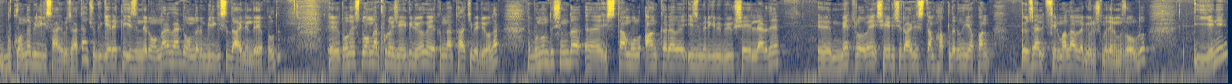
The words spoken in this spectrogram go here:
bu konuda bilgi sahibi zaten. Çünkü gerekli izinleri onlar verdi. Onların bilgisi dahilinde yapıldı. E, dolayısıyla onlar projeyi biliyor ve yakından takip ediyorlar. E, bunun dışında e, İstanbul, Ankara ve İzmir gibi büyük şehirlerde metro ve şehir içi raylı sistem hatlarını yapan özel firmalarla görüşmelerimiz oldu. Yeni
